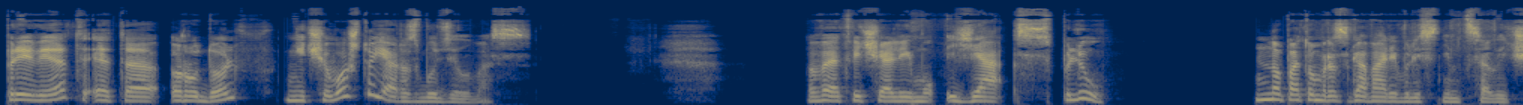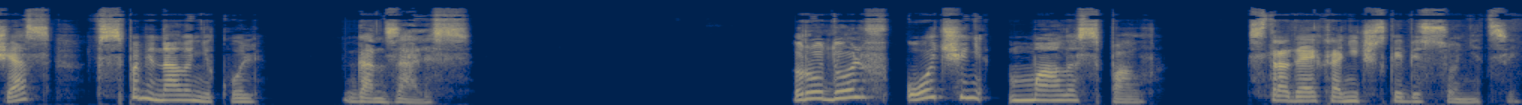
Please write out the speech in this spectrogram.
«Привет, это Рудольф. Ничего, что я разбудил вас?» Вы отвечали ему «Я сплю», но потом разговаривали с ним целый час, вспоминала Николь Гонзалес. Рудольф очень мало спал, страдая хронической бессонницей.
